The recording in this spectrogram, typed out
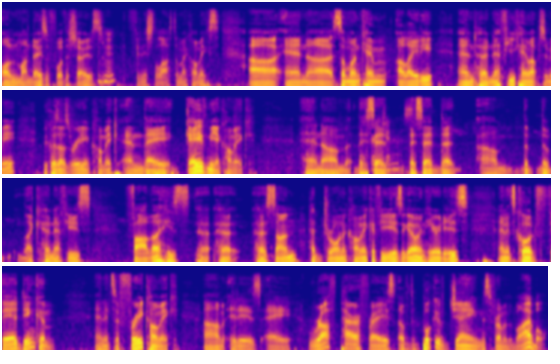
on Mondays before the show. Just Mm-hmm. finish the last of my comics, uh, and uh, someone came, a lady and her nephew came up to me because I was reading a comic, and they gave me a comic, and um, they said generous. they said that um, the the like her nephew's father, his her, her her son had drawn a comic a few years ago, and here it is, and it's called Fair Dinkum, and it's a free comic. Um, it is a rough paraphrase of the Book of James from the Bible,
